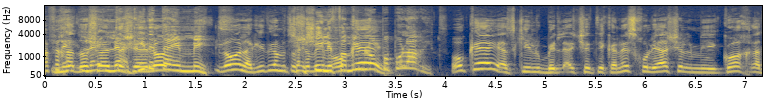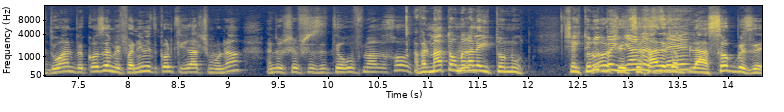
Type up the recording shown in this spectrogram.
אף אחד לא שואל את השאלות. להגיד את האמת. לא, להגיד גם ש- לתושבים, שהיא לפעמים אוקיי. לא פופולרית. אוקיי, אז כאילו, שתיכנס חוליה של מכוח רדואן וכל זה, מפנים את כל קריית שמונה, אני חושב שזה טירוף מערכות. אבל מה אתה אומר על העיתונות? שהעיתונות לא, בעניין הזה... לדב- לעסוק בזה,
